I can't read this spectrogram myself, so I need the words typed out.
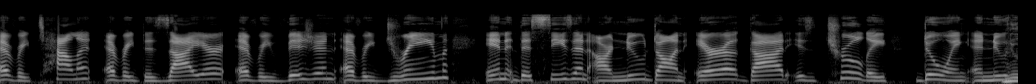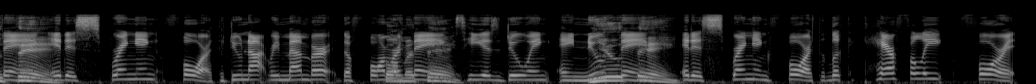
every talent, every desire, every vision, every dream in this season, our new dawn era, God is truly doing a new, new thing. thing. It is springing forth. Do not remember the former, Former things. things. He is doing a new, New thing. thing. It is springing forth. Look carefully for it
